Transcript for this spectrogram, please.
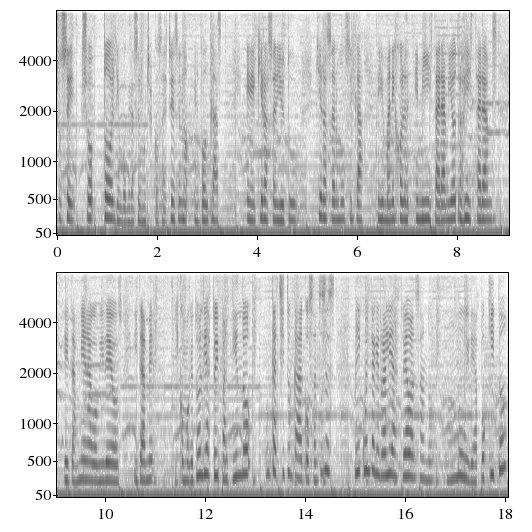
yo sé, yo todo el tiempo quiero hacer muchas cosas. Estoy haciendo el podcast, eh, quiero hacer YouTube, quiero hacer música, eh, manejo en mi Instagram y otros Instagrams, eh, también hago videos y también... Y como que todo el día estoy partiendo un cachito en cada cosa. Entonces me di cuenta que en realidad estoy avanzando muy de a poquito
